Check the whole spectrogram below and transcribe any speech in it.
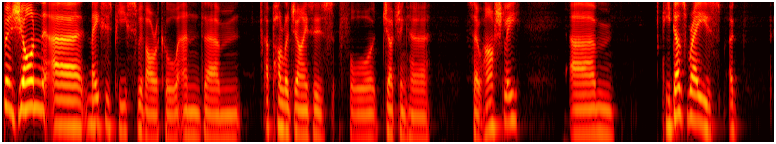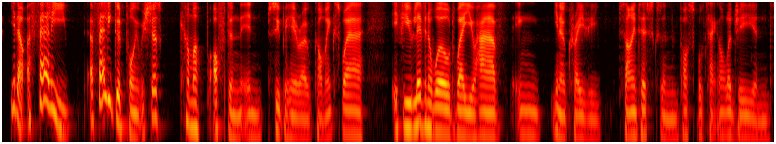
but J'onn uh, makes his peace with Oracle and um, apologizes for judging her so harshly. Um, he does raise a, you know, a fairly a fairly good point, which does come up often in superhero comics, where if you live in a world where you have, in you know, crazy scientists and impossible technology and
